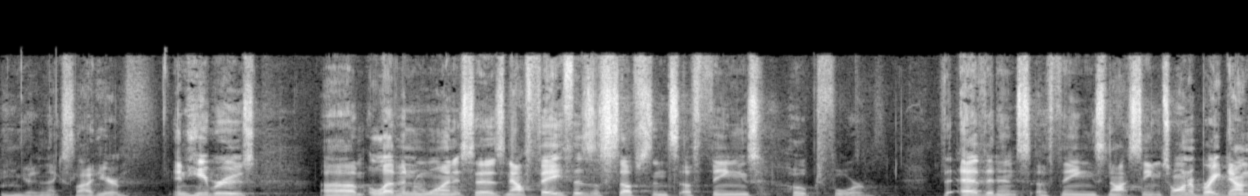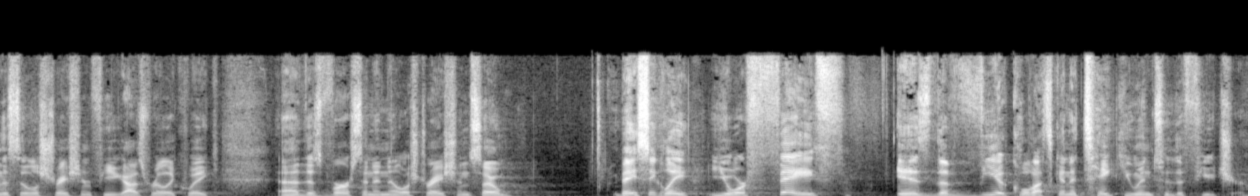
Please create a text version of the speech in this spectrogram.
go to the next slide here. In Hebrews um, 11 1, it says, Now faith is a substance of things hoped for, the evidence of things not seen. So I want to break down this illustration for you guys really quick, uh, this verse in an illustration. So basically, your faith is the vehicle that's going to take you into the future.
